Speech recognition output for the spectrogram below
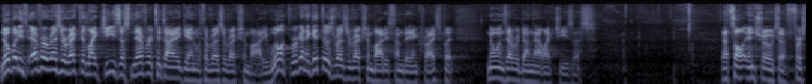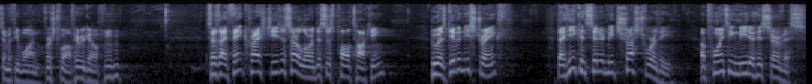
Nobody's ever resurrected like Jesus, never to die again with a resurrection body. we we are going to get those resurrection bodies someday in Christ, but no one's ever done that like Jesus. That's all intro to 1 Timothy 1, verse 12. Here we go. it says, I thank Christ Jesus our Lord. This is Paul talking who has given me strength, that he considered me trustworthy, appointing me to his service.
